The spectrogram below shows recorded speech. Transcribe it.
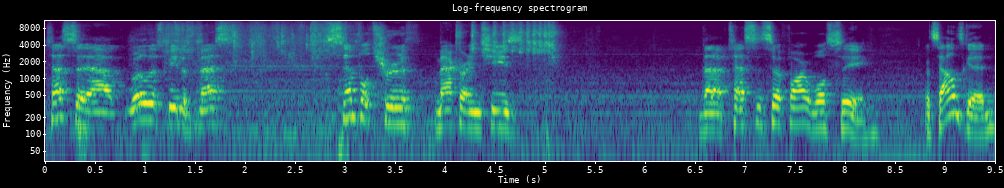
Test it out. Will this be the best simple truth macaroni and cheese that I've tested so far? We'll see. It sounds good.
